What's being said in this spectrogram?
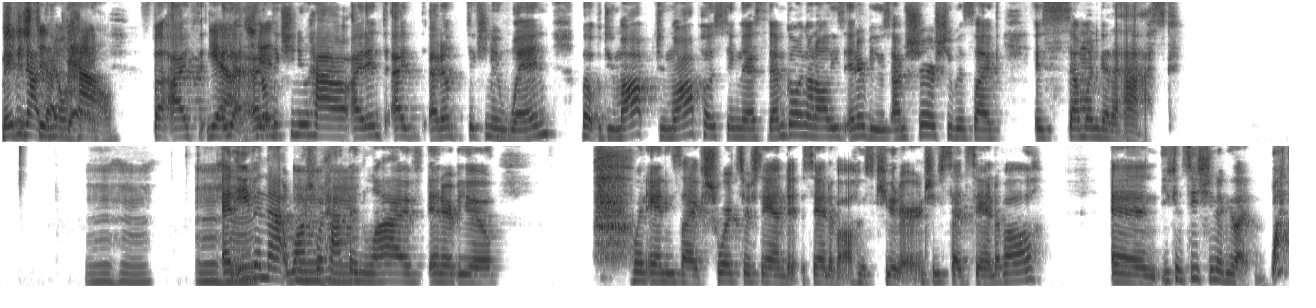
Maybe not didn't know day, how. But I, th- Yeah, yeah, I don't think she knew how. I didn't. I, I don't think she knew when. But Deuxmoi, Deuxmoi posting this, them going on all these interviews. I'm sure she was like, "Is someone going to ask?" Mm-hmm. And even that "Watch What Mhm. Happened" live interview, when Andy's like Schwartz or Sand- Sandoval, who's cuter, and she said Sandoval, and you can see Scheana be like, "What?"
